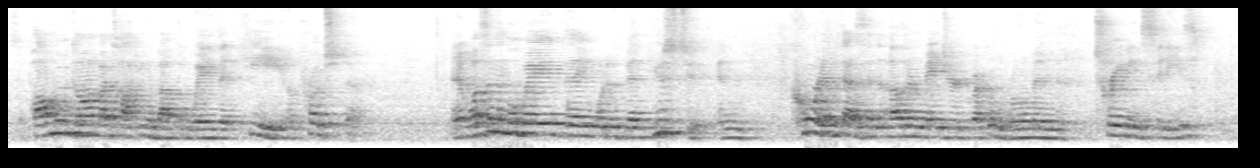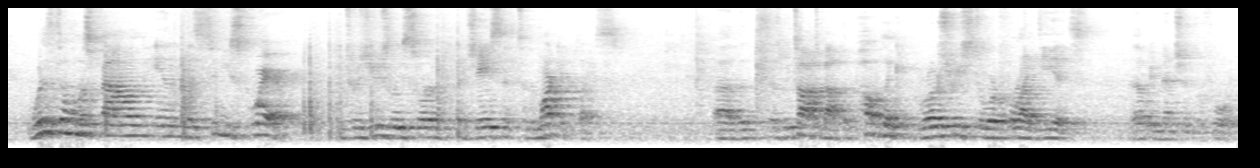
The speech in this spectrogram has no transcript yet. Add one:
So Paul moved on by talking about the way that he approached them. And it wasn't in the way they would have been used to. In Corinth, as in other major Greco-Roman trading cities, wisdom was found in the city square, which was usually sort of adjacent to the marketplace. Uh, the, as we talked about, the public grocery store for ideas that we mentioned before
